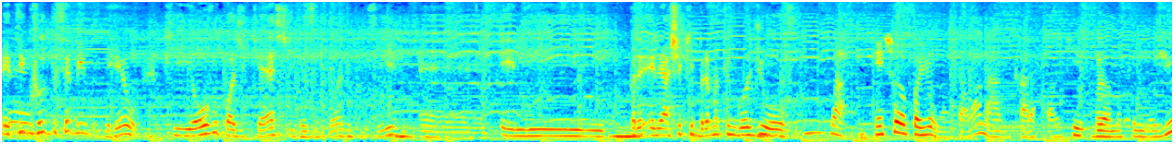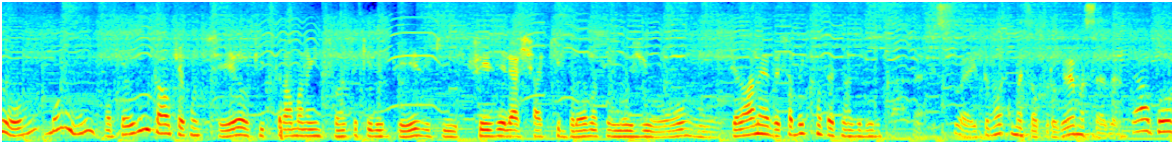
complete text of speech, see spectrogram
E tem quando esse amigo meu, que ouve o podcast de vez em quando, inclusive, é, ele, ele acha que Brahma tem gosto de ovo. Ah, quem sou eu pra julgar? Não fala nada. O cara fala que Brahma tem gosto de ovo. Bom, vou perguntar o que aconteceu, que trauma na infância que ele teve, que fez ele achar que Brahma tem gosto de ovo. Sei lá, né? Vai saber o que acontece na vida do cara. É, é. Então vamos começar o programa, César? Ah, tô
